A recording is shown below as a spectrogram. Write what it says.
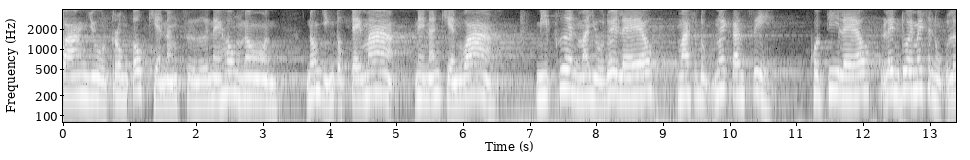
วางอยู่ตรงโต๊ะเขียนหนังสือในห้องนอน น้องหญิงตกใจมาก ในนั้นเขียนว่า มีเพื่อนมาอยู่ด้วยแล้ว มาสนุกด้วยกันสิคนที่แล้วเล่นด้วยไม่สนุกเล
